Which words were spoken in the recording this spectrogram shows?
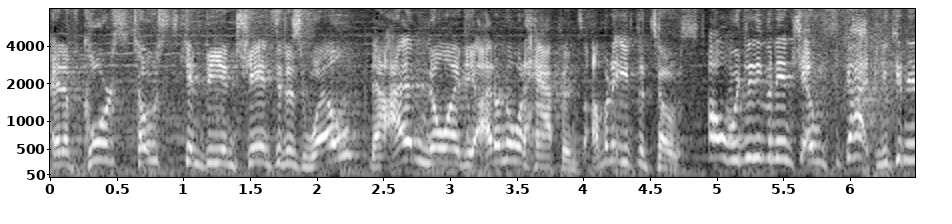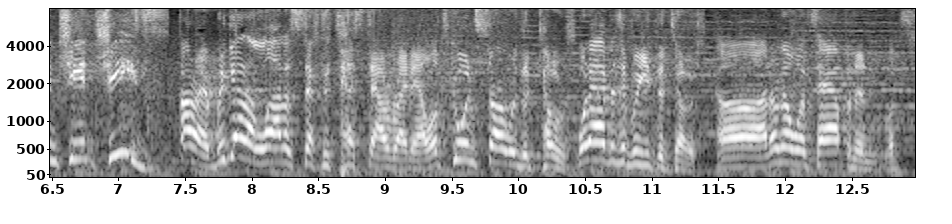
and of course, toast can be enchanted as well. Now, I have no idea. I don't know what happens. I'm gonna eat the toast. Oh, we didn't even enchant, oh, we forgot. You can enchant cheese. All right, we got a lot of stuff to test out right now. Let's go and start with the toast. What happens if we eat the toast? Uh, I don't know what's happening. Let's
